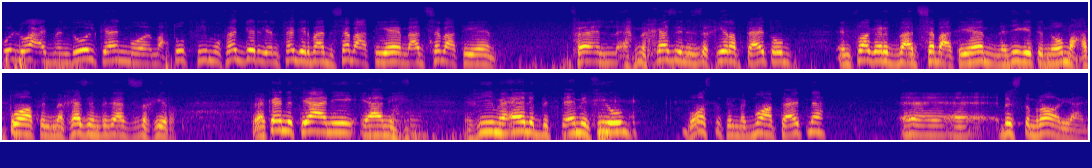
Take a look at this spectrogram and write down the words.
كل واحد من دول كان محطوط فيه مفجر ينفجر بعد سبعة أيام بعد سبعة أيام. فالمخازن الذخيرة بتاعتهم انفجرت بعد سبعة أيام نتيجة إن هم حطوها في المخازن بتاعة الذخيرة. فكانت يعني يعني في مقالب بتتعمل فيهم بواسطة المجموعة بتاعتنا آه، آه، باستمرار يعني.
